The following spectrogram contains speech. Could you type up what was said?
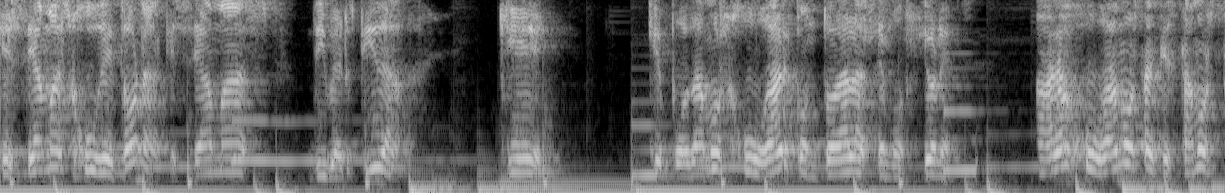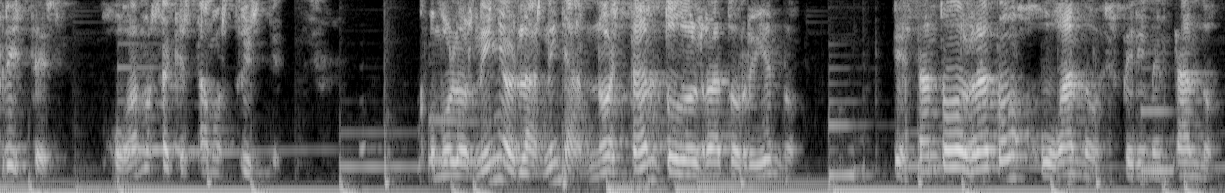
que sea más juguetona, que sea más divertida, que, que podamos jugar con todas las emociones. Ahora jugamos a que estamos tristes, jugamos a que estamos tristes. Como los niños, las niñas, no están todo el rato riendo. Están todo el rato jugando, experimentando.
